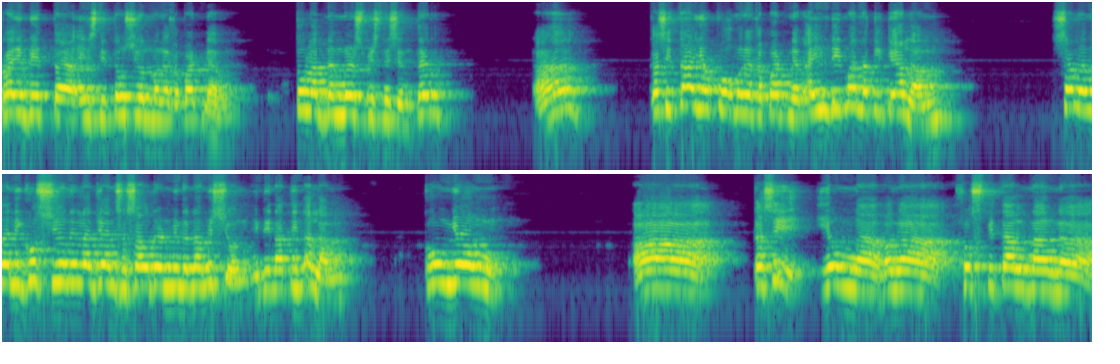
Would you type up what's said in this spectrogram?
private ah, institution mga kapartner tulad ng MERS Business Center. Ah, kasi tayo po mga kapartner ay hindi man nakikialam sa mga negosyo nila dyan sa Southern Mindanao Mission, hindi natin alam kung yung ah kasi yung ah, mga hospital ng uh,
